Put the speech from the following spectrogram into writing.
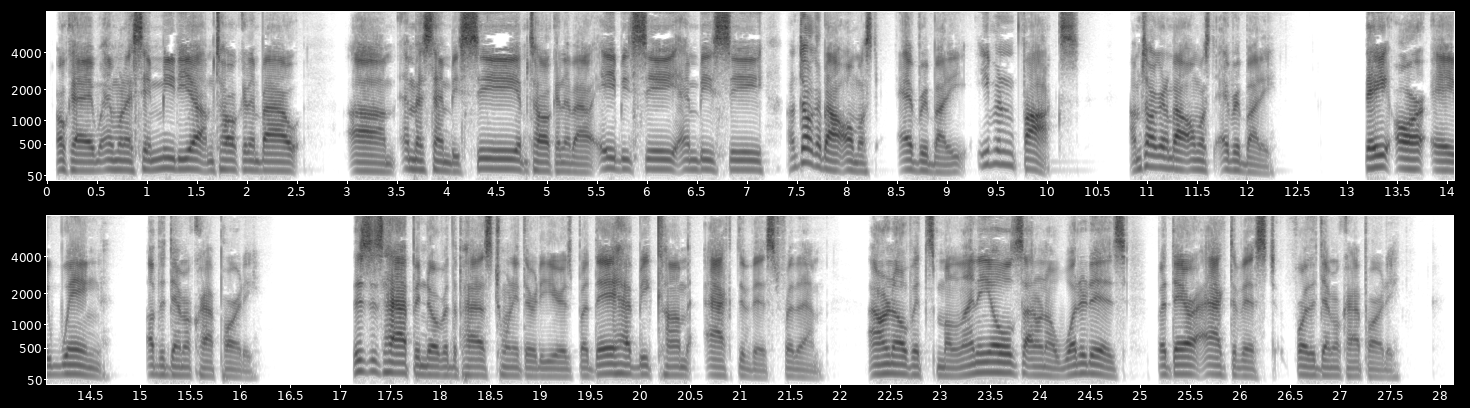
okay, and when I say media, I'm talking about um, MSNBC, I'm talking about ABC, NBC, I'm talking about almost everybody, even Fox. I'm talking about almost everybody. They are a wing of the Democrat Party. This has happened over the past 20, 30 years, but they have become activists for them. I don't know if it's millennials, I don't know what it is, but they are activists for the Democrat Party.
